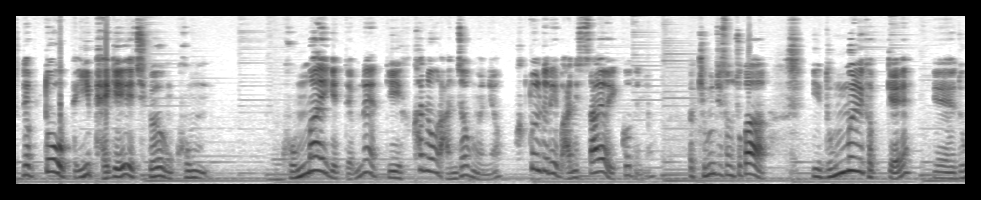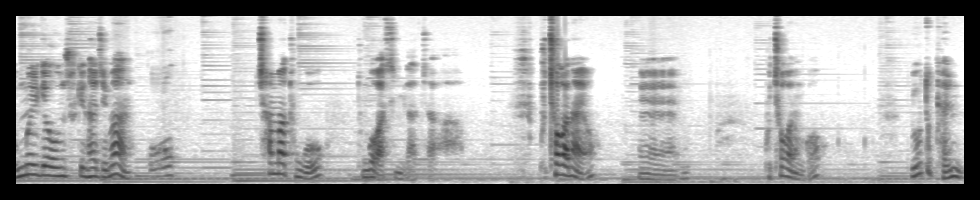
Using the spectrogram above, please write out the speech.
근데 또 이 백이 지금 곰 곰마이기 때문에 이 흑한점을 안 잡으면요 흑돌들이 많이 쌓여 있거든요. 그러니까 김은지 선수가 이 눈물겹게 예, 눈물겨운 수긴 하지만 꼭 참아 두고 둔것 같습니다. 자 붙여가나요? 예, 붙여가는 거. 이것도 변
